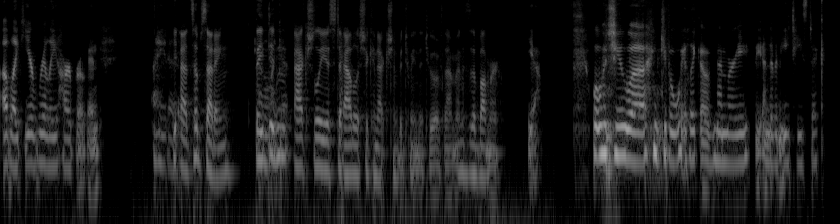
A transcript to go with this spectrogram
of like you're really heartbroken. I hate it. Yeah, it's upsetting. They I don't like didn't actually establish a connection between the two of them, and it's a bummer. Yeah. What would you uh give away like a memory, the end of an ET stick?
